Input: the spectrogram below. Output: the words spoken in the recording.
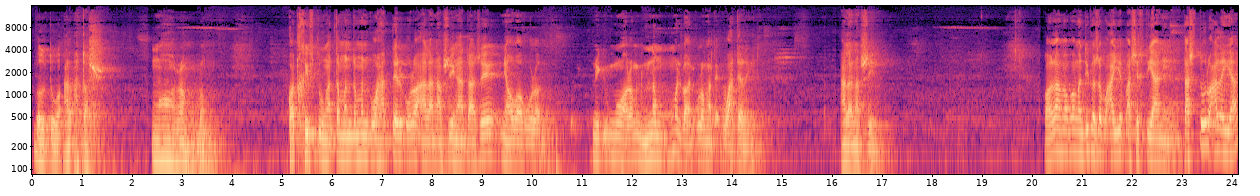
Bultu al atas. Ngorong bang. Kot khiftu ngat teman-teman kuatir kula ala nafsi ngatasé nyawa kula. Niki ngorong nemen banget kula ngantek kuwatir iki. Ala nafsi. Kala moko ngendika sapa Ayyub Asyikhtiyani tastur alayya.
